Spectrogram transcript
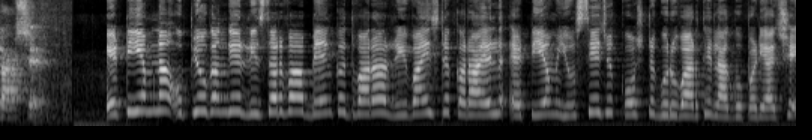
રાખશે એટીએમના ઉપયોગ અંગે રિઝર્વ બેંક દ્વારા રિવાઇઝડ કરાયેલ એટીએમ યુસેજ કોસ્ટ ગુરુવારથી લાગુ પડ્યા છે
